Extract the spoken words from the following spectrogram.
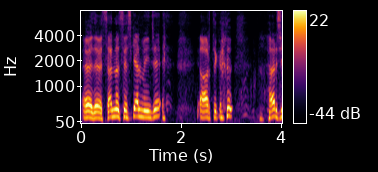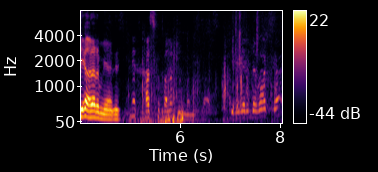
Evet evet senden ses gelmeyince artık her şeyi ararım yani. Net kaskı falan bulmamız lazım. Birilerinde varsa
